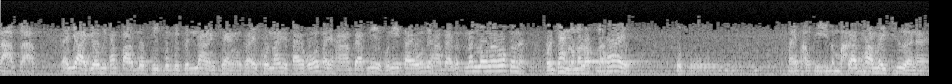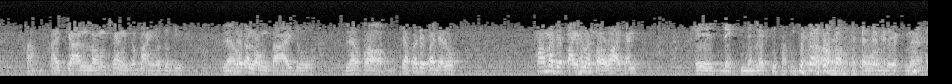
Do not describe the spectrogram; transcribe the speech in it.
ทราบทราบแต่ญาติโยมมีทำปากหมกผิดหมกมีเป็นนั่งแช่งเขาไอ้คนนั้นตายโหงตายหาแบบนี้คนนี้ตายโหงตายหาแบบนั้นนั่นลงนรกนั่นน่ะคนแช่งลงนรกเหรอใช่โอ้โหไปเผาผีนี่ลำบากแต่ถ้าไม่เชื่อนะครับอาจารย์ลองแช่งชาวบ้านเขาดูสิ แล้วแล้วก็ลองตายดู แล้วก็จะไม่ได้ไปนรก ถ้าไม่ได้ไปให้มาต่อว่าฉัน เอะเด็กมันยังเล็กอยู่ครับคุณพ่อห่วงเด็กนะเอ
